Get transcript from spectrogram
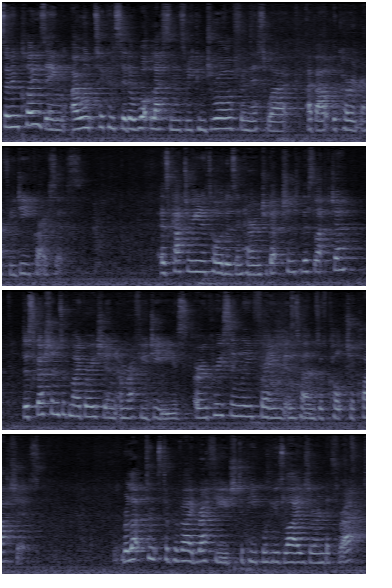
So, in closing, I want to consider what lessons we can draw from this work about the current refugee crisis. As Katherina told us in her introduction to this lecture, discussions of migration and refugees are increasingly framed in terms of culture clashes. Reluctance to provide refuge to people whose lives are under threat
